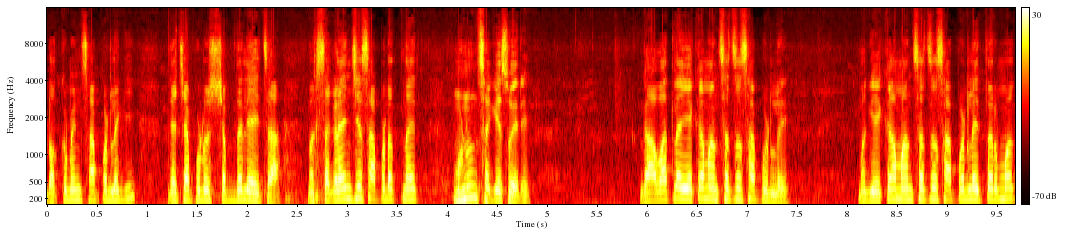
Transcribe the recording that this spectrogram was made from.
डॉक्युमेंट सापडलं की त्याच्या पुढं शब्द लिहायचा. मग सगळ्यांचे सापडत नाहीत. म्हणून सगळे सोयरे. गावातल्या एका माणसाचं सापडलं आहे मग एका माणसाचं सापडलं आहे तर मग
